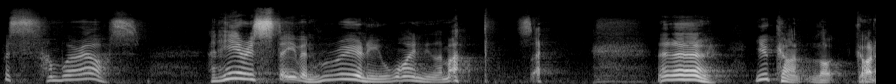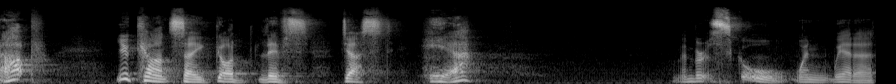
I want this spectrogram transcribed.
it was somewhere else. And here is Stephen really winding them up. Saying, no, no, no, you can't lock God up. You can't say God lives just here remember at school when we had a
